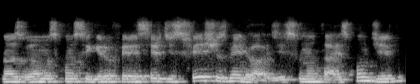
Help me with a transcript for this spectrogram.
nós vamos conseguir oferecer desfechos melhores. Isso não está respondido,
